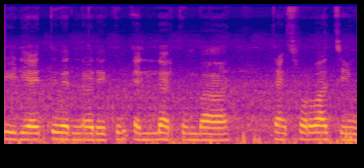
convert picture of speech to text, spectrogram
വീഡിയോ ആയിട്ട് വരുന്നവരേക്കും എല്ലാവർക്കും ബായ് താങ്ക്സ് ഫോർ വാച്ചിങ്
